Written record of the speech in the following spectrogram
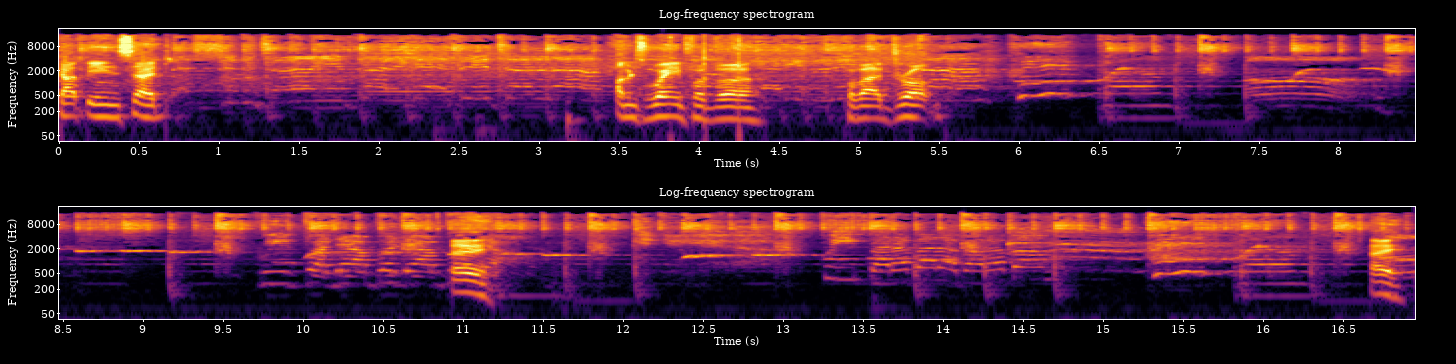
that being said, I'm just waiting for the for that drop. Hey. Hey.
